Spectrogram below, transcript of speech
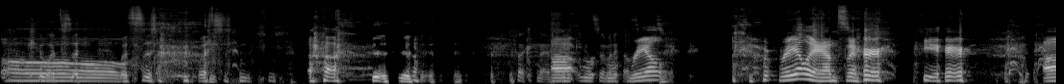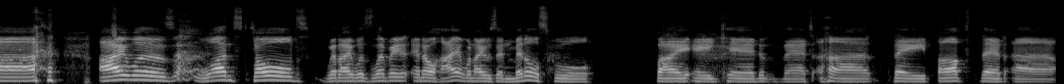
Oh. What's this? What's this? Uh, I Uh, r- real- answer. real answer here. Uh, I was once told when I was living in Ohio when I was in middle school by a kid that uh, they thought that uh,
